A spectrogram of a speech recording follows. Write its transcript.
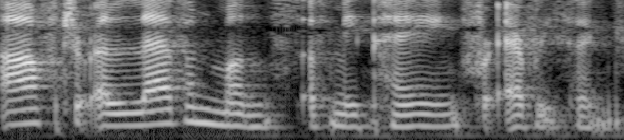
after 11 months of me paying for everything.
